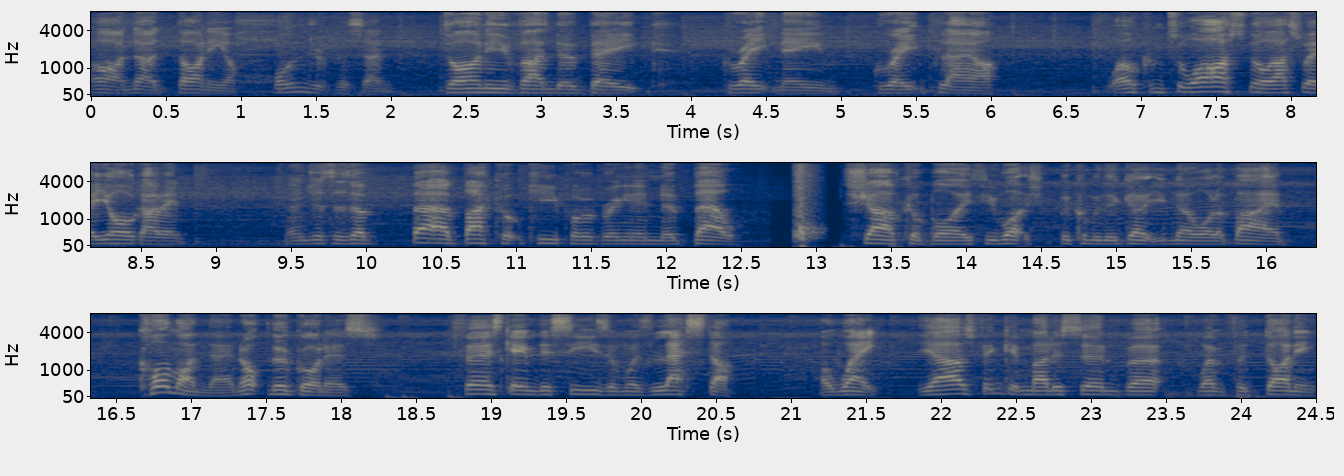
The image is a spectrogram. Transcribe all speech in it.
Oh, no. Donny, 100%. Donny van der Beek. Great name. Great player. Welcome to Arsenal. That's where you're going. And just as a better backup keeper, we're bringing in Bell. Schalke boy, if you watch Becoming the GOAT, you know all about him. Come on then, up the Gunners. First game this season was Leicester, away. Yeah, I was thinking Maddison, but went for Donny.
